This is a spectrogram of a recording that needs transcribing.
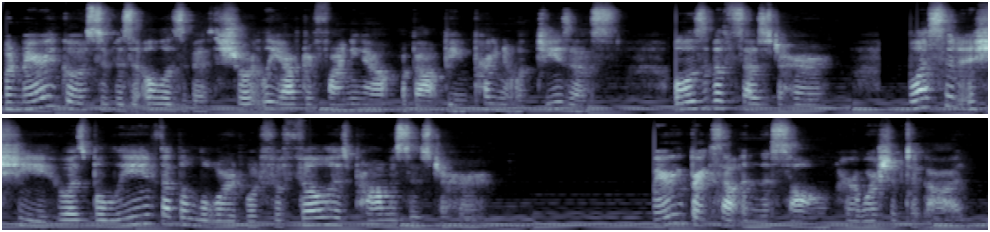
When Mary goes to visit Elizabeth shortly after finding out about being pregnant with Jesus, Elizabeth says to her, Blessed is she who has believed that the Lord would fulfill his promises to her. Mary breaks out in this song, her worship to God.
